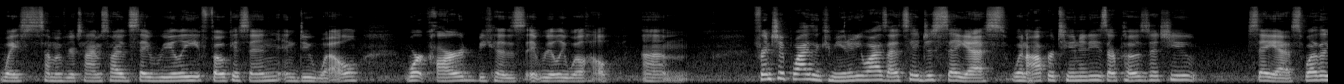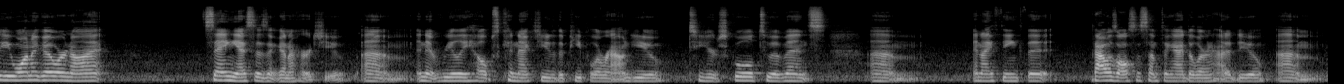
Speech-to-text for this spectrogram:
waste some of your time. So i would say really focus in and do well. Work hard because it really will help. Um, friendship wise and community wise i would say just say yes. When opportunities are posed at you say yes. Whether you want to go or not saying yes isn't going to hurt you. Um, and it really helps connect you to the people around you to your school to events. Um, and i think that that was also something i had to learn how to do. Um,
